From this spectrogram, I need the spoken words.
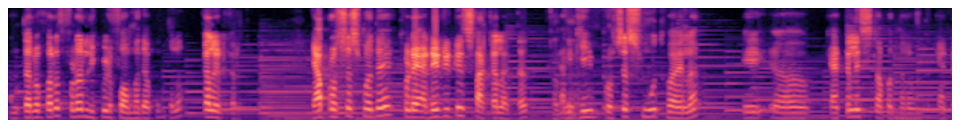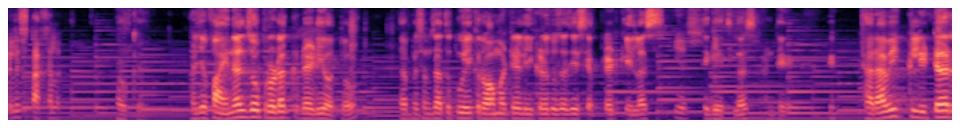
आणि त्याला परत पुढे लिक्विड फॉर्ममध्ये आपण त्याला कलेक्ट करतो. या प्रोसेसमध्ये थोडे ऍडिटिव्ह टाकायला लागतात. आणि ही प्रोसेस स्मूथ व्हायला हे कॅटलिस्ट आपण त्याला म्हणतो. कॅटलिस्ट टाकायला लागतं. ओके म्हणजे फायनल जो प्रोडक्ट रेडी होतो तर समजा आता तू एक रॉ मटेरियल इकडे तुझं जे सेपरेट केलंस ते घेतलंस आणि ते. एक ठराविक लिटर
